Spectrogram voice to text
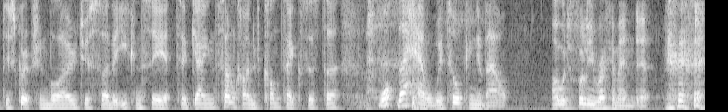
description below, just so that you can see it to gain some kind of context as to what the hell we're talking about. I would fully recommend it.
